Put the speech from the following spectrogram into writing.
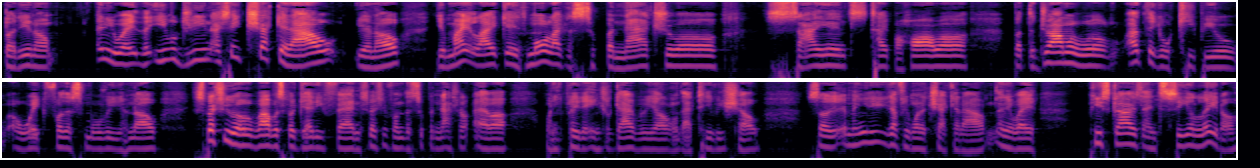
But you know, anyway, the Evil Gene, I say check it out. You know, you might like it. It's more like a supernatural science type of horror. But the drama will, I think, it will keep you awake for this movie. You know, especially a Robert Spaghetti fan, especially from the supernatural era when he played Angel Gabriel on that TV show. So, I mean, you definitely want to check it out. Anyway, peace, guys, and see you later.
